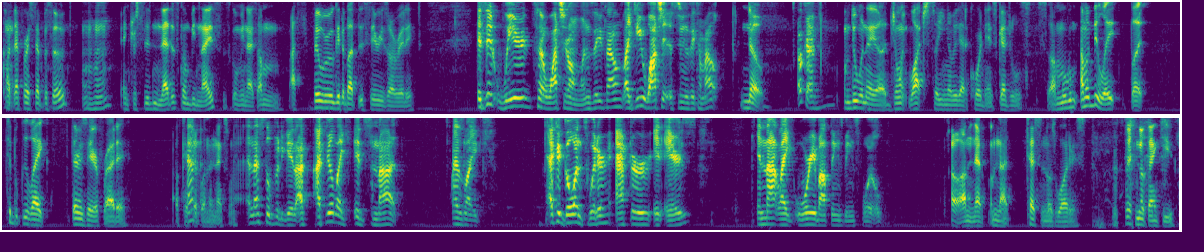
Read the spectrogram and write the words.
Caught that first episode. Mm-hmm. Interested in that. It's gonna be nice. It's gonna be nice. I'm. I feel real good about this series already. Is it weird to watch it on Wednesdays now? Like, do you watch it as soon as they come out? No, Okay. I'm doing a uh, joint watch, so you know we got to coordinate schedules. So I'm I'm gonna be late, but typically like Thursday or Friday, I'll catch Um, up on the next one. and that's still pretty good. I I feel like it's not as like I could go on Twitter after it airs and not like worry about things being spoiled. Oh, I'm not. I'm not testing those waters. no, thank you.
